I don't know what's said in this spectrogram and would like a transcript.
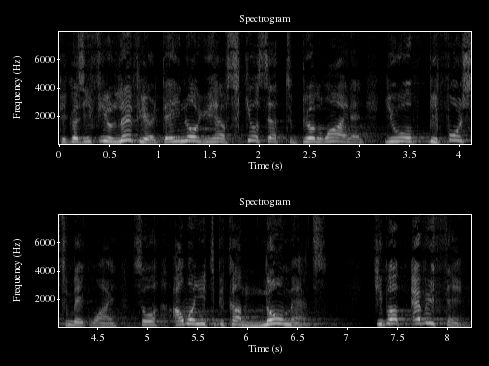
Because if you live here, they know you have skill set to build wine and you will be forced to make wine. So I want you to become nomads. Give up everything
